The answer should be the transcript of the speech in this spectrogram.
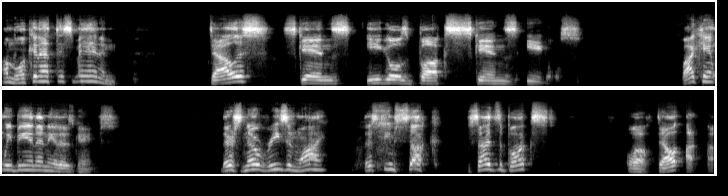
I'm looking at this man and Dallas skins, Eagles, Bucks, skins, Eagles. Why can't we be in any of those games? There's no reason why. Those teams suck. Besides the Bucks, well, Dallas, I, I,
